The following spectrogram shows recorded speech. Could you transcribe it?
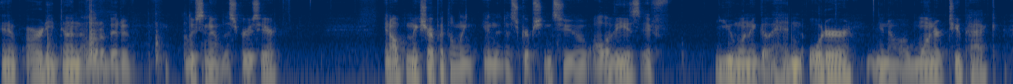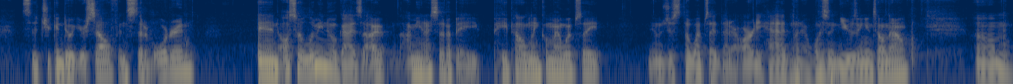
And I've already done a little bit of loosening up the screws here. And I'll make sure I put the link in the description to all of these if you want to go ahead and order, you know, a one or two pack so that you can do it yourself instead of ordering. And also, let me know, guys. I I mean, I set up a PayPal link on my website. It was just the website that I already had, but I wasn't using until now. Um,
